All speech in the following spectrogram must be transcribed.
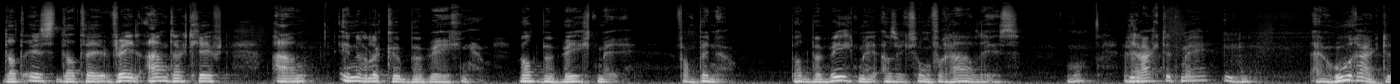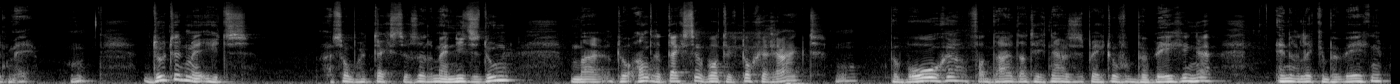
Dat is dat hij veel aandacht geeft aan innerlijke bewegingen. Wat beweegt mij van binnen? Wat beweegt mij als ik zo'n verhaal lees? Hm? Raakt het mij? Mhm. En hoe raakt het mij? Hm? Doet het mij iets? Sommige teksten zullen mij niets doen, maar door andere teksten word ik toch geraakt, hm? bewogen. Vandaar dat Ignatius spreekt over bewegingen, innerlijke bewegingen.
